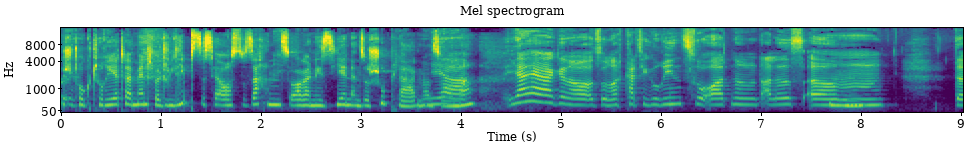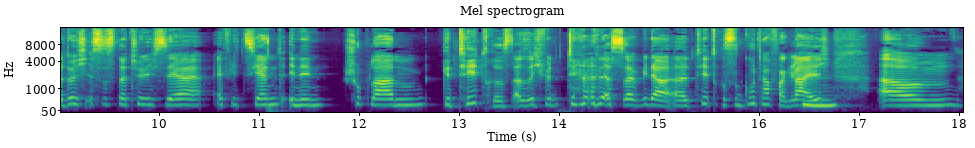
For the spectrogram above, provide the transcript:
strukturierter Mensch, weil du liebst es ja auch, so Sachen zu organisieren in so Schubladen und ja. so, ne? Ja, ja, genau, so nach Kategorien zu ordnen und alles. Ähm, mhm. Dadurch ist es natürlich sehr effizient in den Schubladen getetrist. Also ich finde, das ist wieder äh, Tetris ein guter Vergleich. Mhm. Ähm,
